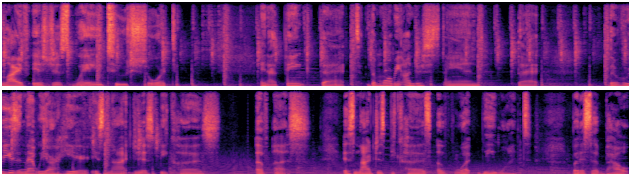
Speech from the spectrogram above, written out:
Life is just way too short. And I think that the more we understand that the reason that we are here is not just because of us, it's not just because of what we want, but it's about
